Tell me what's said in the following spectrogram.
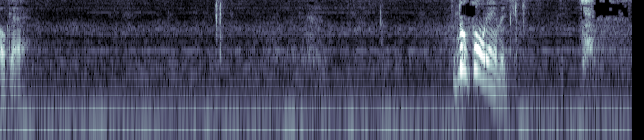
Okay. No fall damage. Yes.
